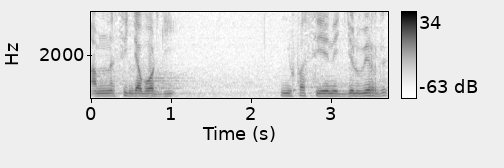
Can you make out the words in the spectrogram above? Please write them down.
Am na si njaboot gi ñu fas yéene jël wérd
